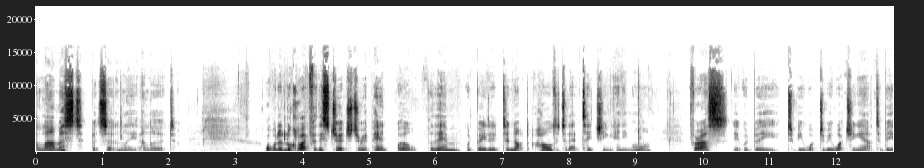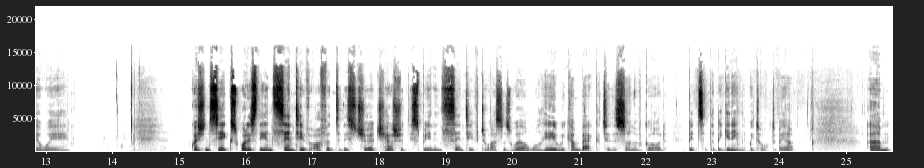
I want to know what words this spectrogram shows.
alarmist, but certainly alert. What would it look like for this church to repent? Well, for them would be to, to not hold to that teaching anymore. For us, it would be to be to be watching out, to be aware. Question six What is the incentive offered to this church? How should this be an incentive to us as well? Well, here we come back to the Son of God bits at the beginning that we talked about. Um,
